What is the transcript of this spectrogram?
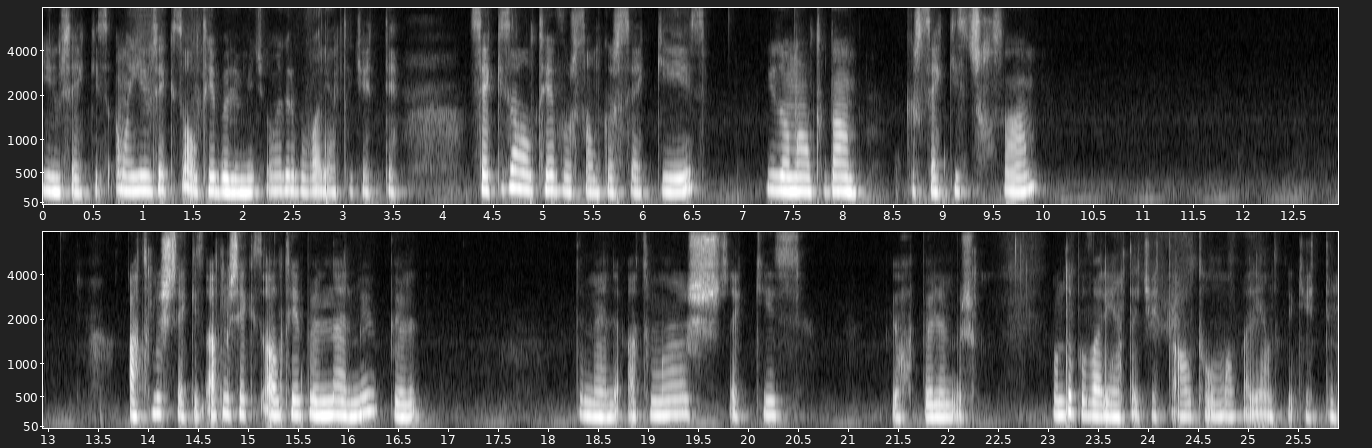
28. Amma 28 6-ya bölünməyəcək. Ona görə bu variantda getdi. 8-i 6-ya vursam 48. 116-dan 48 çıxsam 68. 68 6-ya bölünərmi? Böl. Deməli 68 yox, bölünmür. Onda bu variantda getdi. 6 olma variantı da getdi.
